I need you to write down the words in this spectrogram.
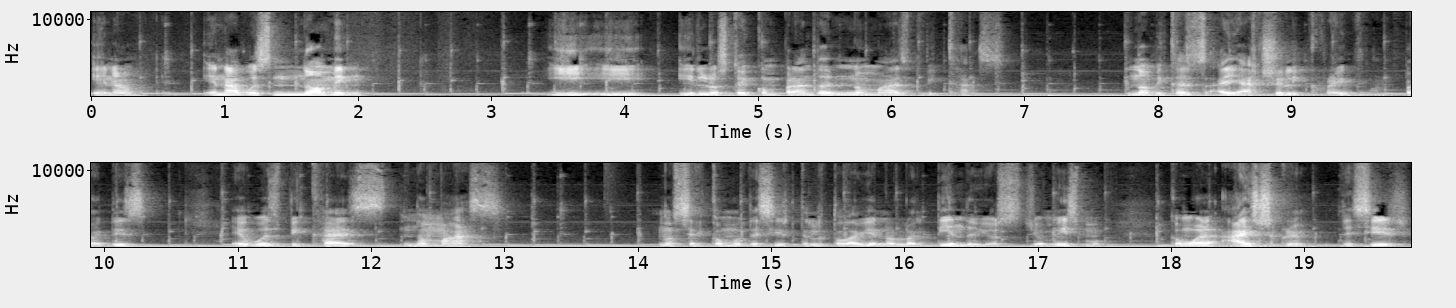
You know, and I was numbing. Y, y, y lo estoy comprando nomás because. Not because I actually crave one, but this, it was because nomás. No sé cómo decírtelo, todavía no lo entiendo yo, yo mismo. Como el ice cream, decir,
